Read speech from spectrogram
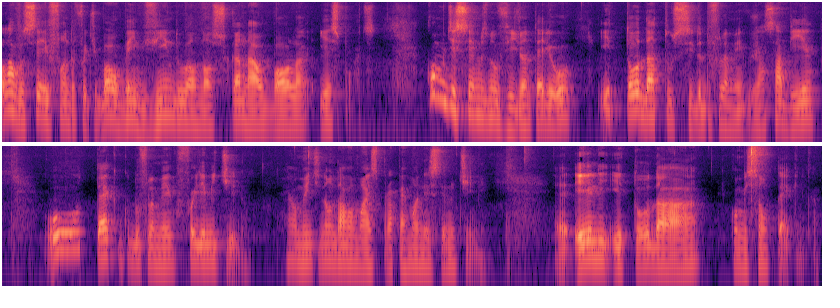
Olá você, fã do futebol, bem-vindo ao nosso canal Bola e Esportes. Como dissemos no vídeo anterior, e toda a torcida do Flamengo já sabia, o técnico do Flamengo foi demitido. Realmente não dava mais para permanecer no time. É, ele e toda a comissão técnica.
